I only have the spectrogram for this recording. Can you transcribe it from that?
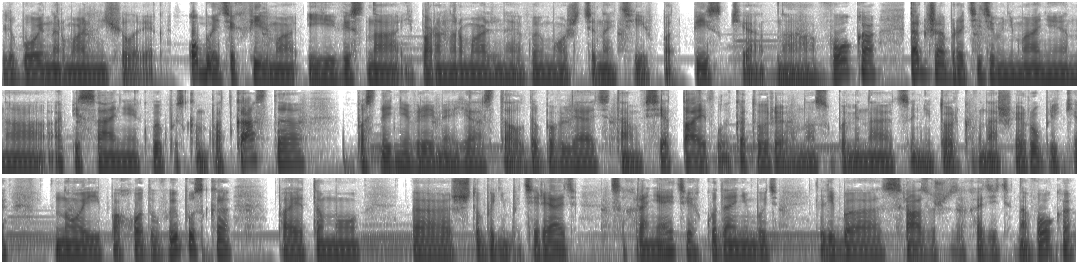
любой нормальный человек. Оба этих фильма и «Весна», и «Паранормальная» вы можете найти в подписке на Okko. Также обратите внимание на описание к выпускам подкаста. В последнее время я стал добавлять там все тайтлы, которые у нас упоминаются не только в нашей рубрике, но и по ходу выпуска, поэтому, э, чтобы не потерять, сохраняйте их куда-нибудь, либо сразу же заходите на ВОКа,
